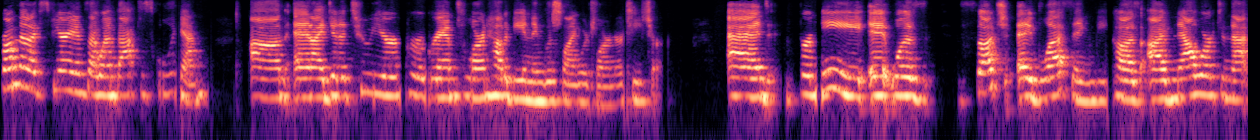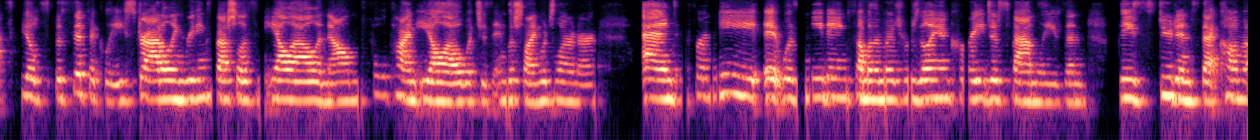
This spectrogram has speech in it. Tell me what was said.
from that experience, I went back to school again. Um, and I did a two year program to learn how to be an English language learner teacher. And for me, it was such a blessing because I've now worked in that field specifically, straddling reading specialist and ELL, and now I'm full time ELL, which is English language learner. And for me, it was meeting some of the most resilient, courageous families and these students that come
